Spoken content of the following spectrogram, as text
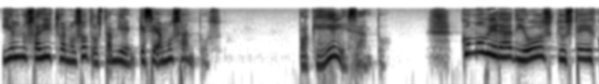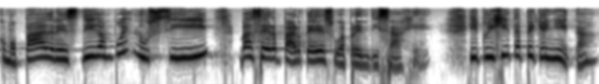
Y Él nos ha dicho a nosotros también que seamos santos, porque Él es santo. ¿Cómo verá Dios que ustedes como padres digan, bueno, sí, va a ser parte de su aprendizaje? Y tu hijita pequeñita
